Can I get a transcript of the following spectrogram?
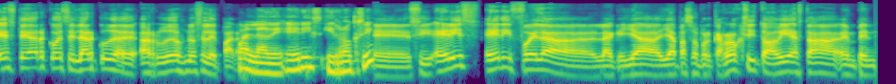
este arco es el arco de a Rudeus no se le para. ¿Cuál? ¿La de Eris y Roxy? Eh, sí, Eris, Eris fue la, la que ya, ya pasó por Carroxy, todavía está en pendiente.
